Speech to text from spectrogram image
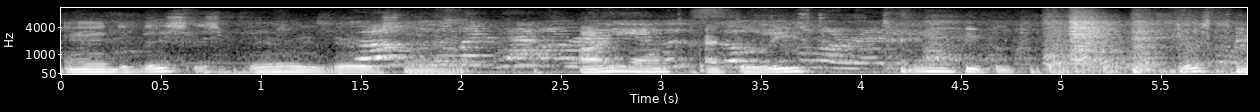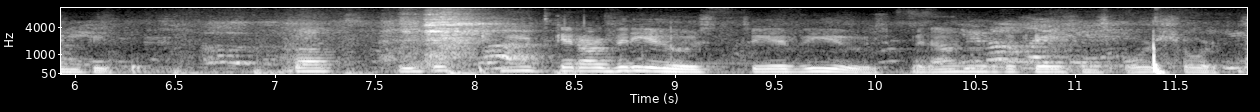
And this is very very sad. I want at least 10 people to watch it, just 10 people. But we just can't get our videos to get views without notifications or shorts.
